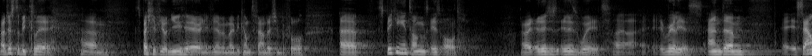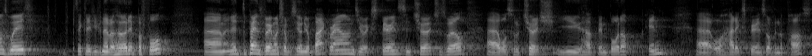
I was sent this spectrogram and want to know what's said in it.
Now, just to be clear, um, especially if you're new here and you've never maybe come to Foundation before, uh, speaking in tongues is odd. All right, it is, it is weird. Uh, it really is. And um, it sounds weird, particularly if you've never heard it before. Um, and it depends very much, obviously, on your background, your experience in church as well, uh, what sort of church you have been brought up in uh, or had experience of in the past.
